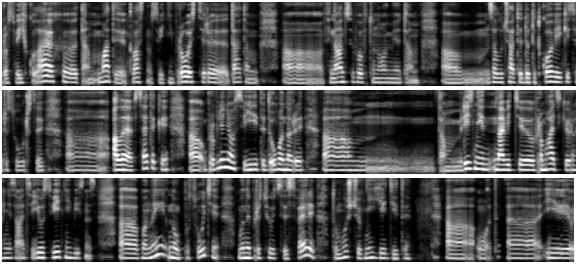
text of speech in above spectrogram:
про своїх колег, е, там, мати класний освітній простір, е, да, там, фінансову автономію, там, залучати додаткові якісь ресурси. Але все-таки управління освіти, донори, там, різні навіть е, громадські організації і освітній бізнес, вони, ну, по суті, вони працюють в цій сфері, тому що в ній є діти. А, от, е, і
